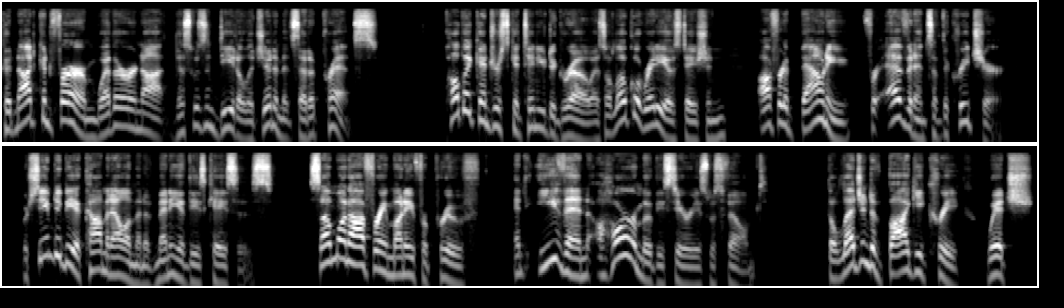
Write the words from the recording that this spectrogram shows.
could not confirm whether or not this was indeed a legitimate set of prints. Public interest continued to grow as a local radio station offered a bounty for evidence of the creature, which seemed to be a common element of many of these cases someone offering money for proof, and even a horror movie series was filmed. the legend of Boggy Creek, which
